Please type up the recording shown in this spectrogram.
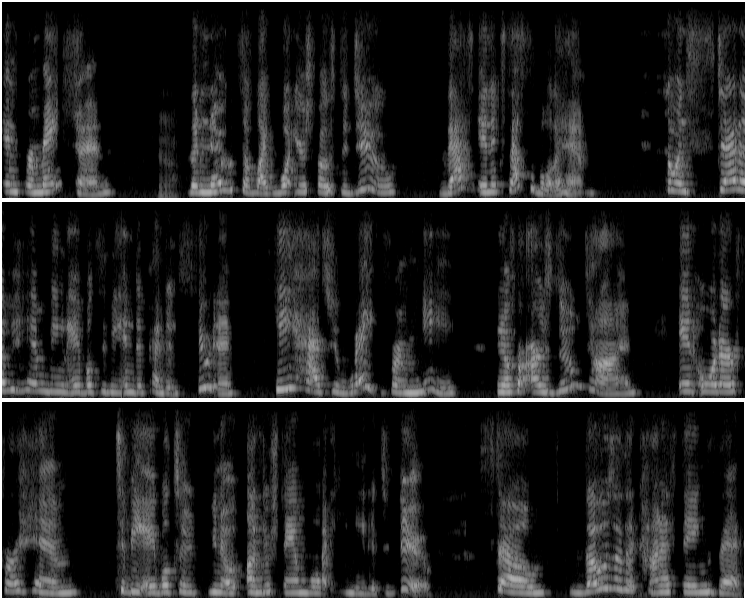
information, yeah. the notes of like what you're supposed to do, that's inaccessible to him. So instead of him being able to be independent student, he had to wait for me, you know, for our Zoom time in order for him to be able to, you know, understand what he needed to do. So those are the kind of things that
